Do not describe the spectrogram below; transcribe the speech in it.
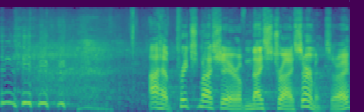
I have preached my share of nice try sermons, all right?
